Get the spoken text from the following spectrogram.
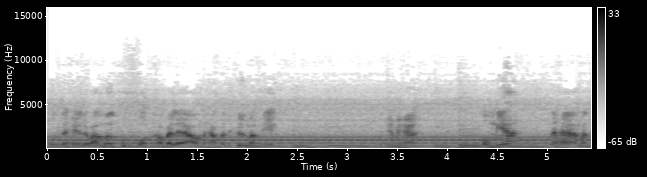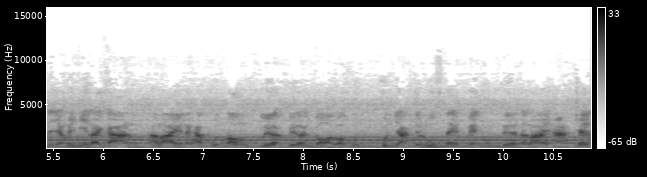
คุณจะเห็นเลยว่าเมื่อคุณกดเข้าไปแล้วนะครับ มันจะขึ้นแบบนี้เห็นไหมฮะตรงเนี้ยนะฮะมันจะยังไม่มีรายการอะไรนะครับ คุณต้องเลือกเดือนก่อนว่าคุณคุณอยากจะรู้ statement ของเดือนอะไรอะเช่น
